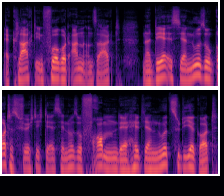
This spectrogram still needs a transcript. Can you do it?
Er klagt ihn vor Gott an und sagt, na der ist ja nur so gottesfürchtig, der ist ja nur so fromm, der hält ja nur zu dir, Gott,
